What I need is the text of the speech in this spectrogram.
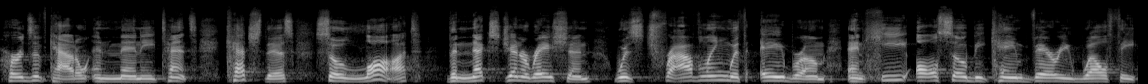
herds of cattle, and many tents. Catch this. So Lot the next generation, was traveling with Abram, and he also became very wealthy.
